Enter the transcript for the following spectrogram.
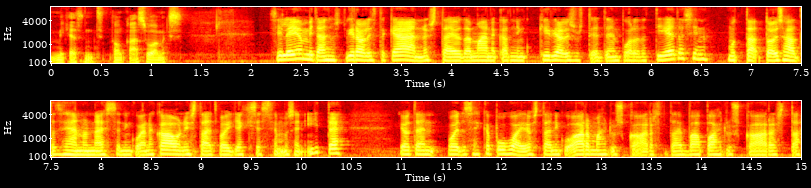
mikä se nyt sitten onkaan suomeksi. Sillä ei ole mitään virallista käännöstä, jota mä ainakaan niin kuin kirjallisuustieteen puolelta tietäisin, mutta toisaalta sehän on näissä niin kuin aina kaunista, että voi keksiä semmoisen itse, joten voitaisiin ehkä puhua jostain niin kuin armahduskaaresta tai vapahduskaaresta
